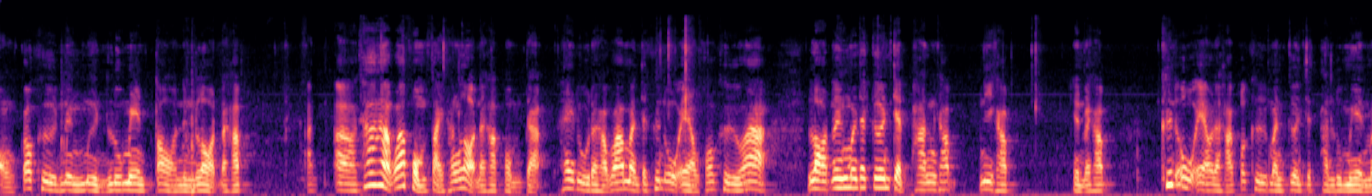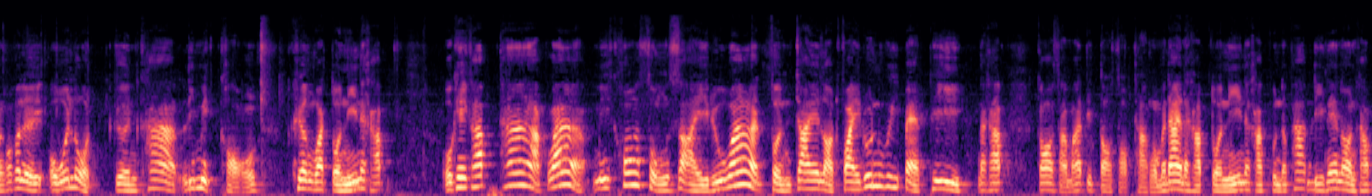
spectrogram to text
2 ก็คือ 10,000 ลูเมนต่อ 1 หลอดนะครับถ้าหากว่าผมใส่ทั้งหลอดนะครับ ผมจะให้ดูนะครับว่ามันจะขึ้น OL ก็คือว่า หลอดหนึ่งมันจะเกิน 7,000 ครับ นี่ครับ เห็นไหมครับ ขึ้น OL นะครับ ก็คือมันเกิน 7,000 ลูเมน มันก็เลยโอเวอร์โหลดเกินค่าลิมิตของเครื่องวัดตัวนี้นะครับโอเคครับ ถ้าหากว่ามีข้อสงสัยหรือว่าสนใจหลอดไฟรุ่น V8P นะครับ ก็สามารถติดต่อสอบถามกันมาได้นะครับ ตัวนี้นะครับคุณภาพดีแน่นอนครับ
